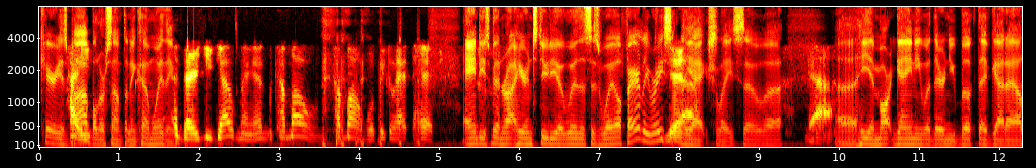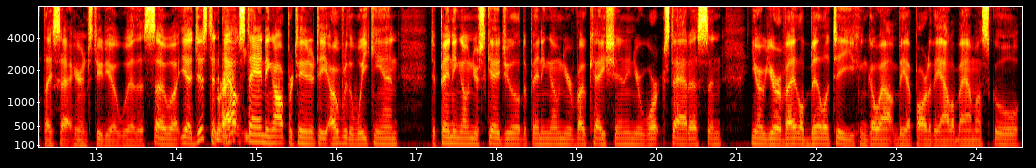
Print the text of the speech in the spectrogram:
carry his hey, Bible or something and come with him. There you go, man. Come on, come on. We'll be glad to have you. Andy's been right here in studio with us as well, fairly recently, yeah. actually. So uh, yeah, uh, he and Mark Gainey with their new book they've got out, they sat here in studio with us. So uh, yeah, just an right. outstanding opportunity over the weekend depending on your schedule, depending on your vocation and your work status and you know your availability, you can go out and be a part of the Alabama School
